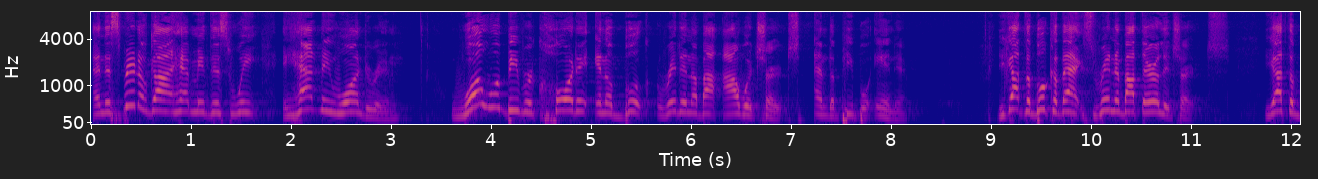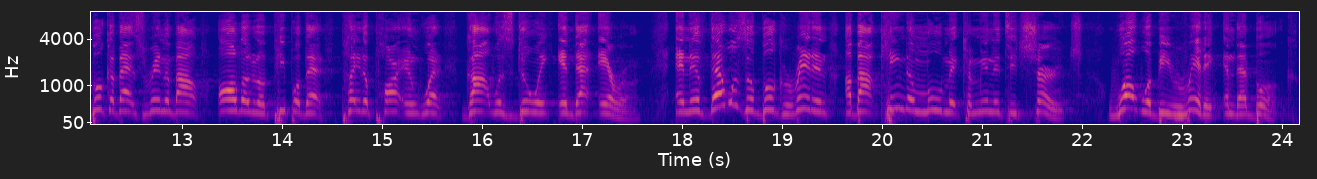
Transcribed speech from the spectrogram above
And the Spirit of God had me this week, it had me wondering what would be recorded in a book written about our church and the people in it. You got the book of Acts written about the early church. You got the book of Acts written about all of the people that played a part in what God was doing in that era. And if there was a book written about Kingdom Movement Community Church, what would be written in that book?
